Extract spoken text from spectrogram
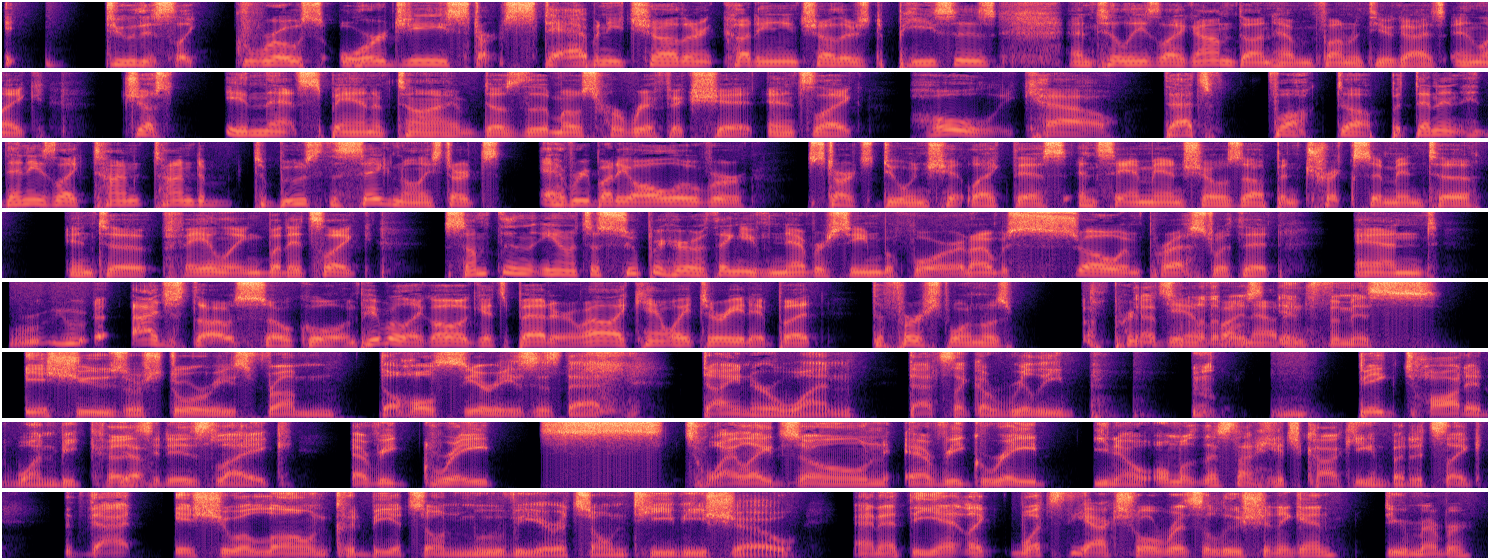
do this like gross orgy start stabbing each other and cutting each other's to pieces until he's like i'm done having fun with you guys. And like just in that span of time does the most horrific shit. And it's like holy cow that's fucked up. But then then he's like time time to, to boost the signal. He starts everybody all over starts doing shit like this. And sandman shows up and tricks him into into failing, but it's like something, you know, it's a superhero thing you've never seen before. And I was so impressed with it. And I just thought it was so cool. And people are like, oh, it gets better. Well, I can't wait to read it. But the first one was pretty That's damn one of the most outing. infamous issues or stories from the whole series is that diner one. That's like a really big tauted one because Yeah. it is like every great Twilight Zone, every great, you know, almost that's not Hitchcockian, but it's like that issue alone could be its own movie or its own TV show. And at the end, like, what's the actual resolution again? Do you remember?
